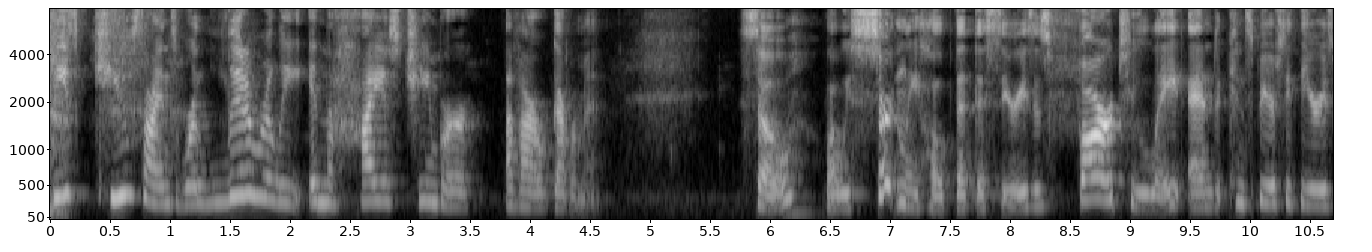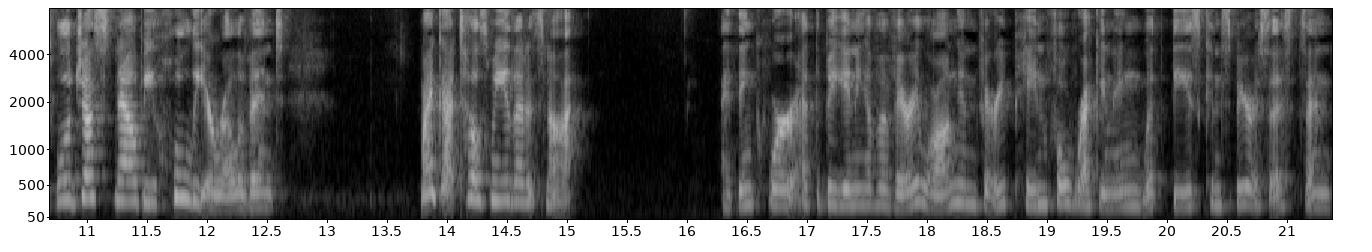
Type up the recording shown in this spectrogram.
These Q signs were literally in the highest chamber of our government. So, while we certainly hope that this series is far too late and conspiracy theories will just now be wholly irrelevant, my gut tells me that it's not. I think we're at the beginning of a very long and very painful reckoning with these conspiracists. And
